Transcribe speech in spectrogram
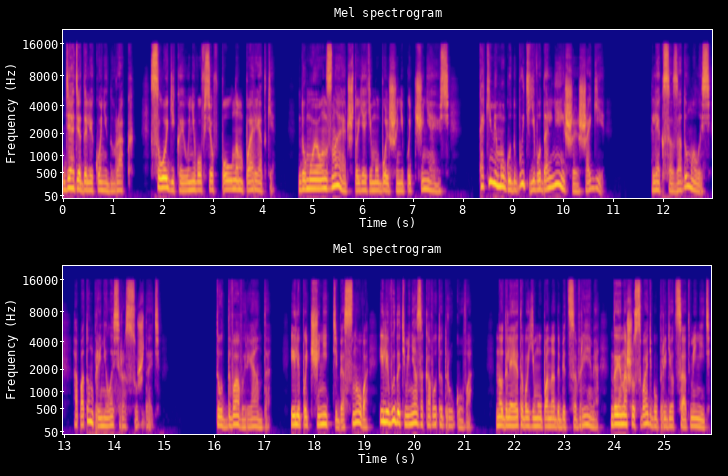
Дядя далеко не дурак. С логикой у него все в полном порядке. Думаю, он знает, что я ему больше не подчиняюсь. Какими могут быть его дальнейшие шаги? Лекса задумалась, а потом принялась рассуждать. Тут два варианта — или подчинить тебя снова, или выдать меня за кого-то другого. Но для этого ему понадобится время, да и нашу свадьбу придется отменить.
